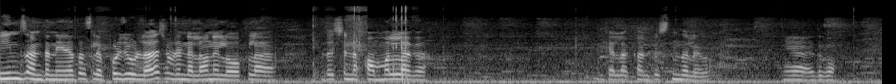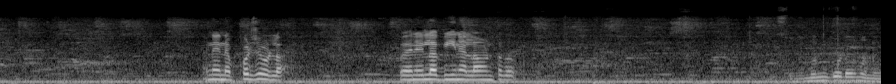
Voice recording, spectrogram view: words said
బీన్స్ అంట నేనైతే అసలు ఎప్పుడు చూడలే చూడండి ఎలా ఉన్నాయి లోపల ఏదో చిన్న కొమ్మల్లాగా. ఇంకెలా కనిపిస్తుందో లేదో. యా ఇదిగో. నేను ఎప్పుడు చూడలే. వెనీలా బీన్ ఎలా ఉంటుందో. సినిమన్ కూడా మనం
